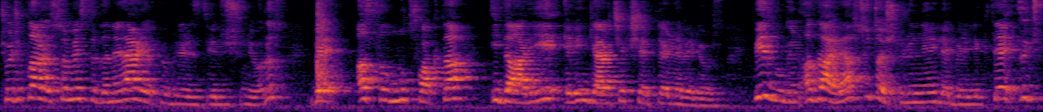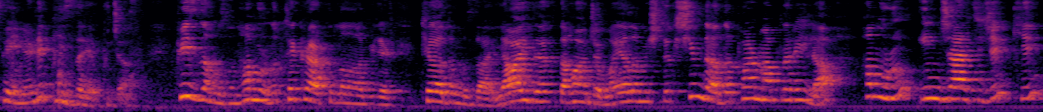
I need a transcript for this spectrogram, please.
Çocuklarla sömestrde neler yapabiliriz diye düşünüyoruz ve asıl mutfakta idareyi evin gerçek şeflerine veriyoruz. Biz bugün adayla sütaş ürünleriyle birlikte 3 peynirli pizza yapacağız. Pizzamızın hamurunu tekrar kullanılabilir kağıdımıza yaydık. Daha önce mayalamıştık. Şimdi ada parmaklarıyla hamuru inceltecek ki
